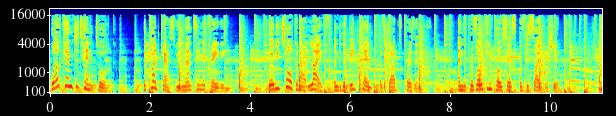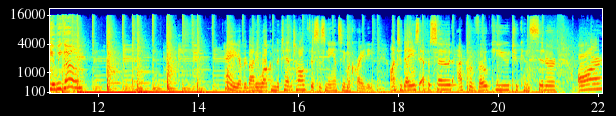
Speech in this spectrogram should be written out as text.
Welcome to Tent Talk, the podcast with Nancy McCready, where we talk about life under the big tent of God's presence and the provoking process of discipleship. Here we go. Hey, everybody, welcome to Tent Talk. This is Nancy McCready. On today's episode, I provoke you to consider are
